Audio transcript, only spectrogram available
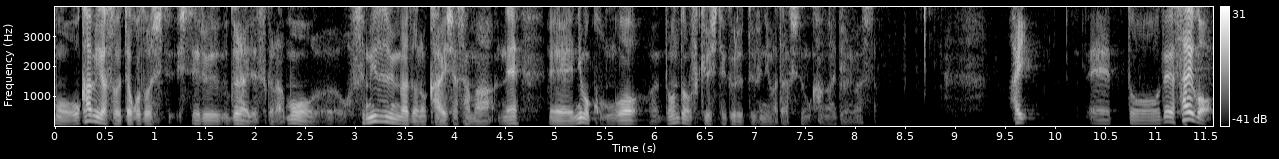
もうお上がそういったことをしているぐらいですからもう隅々までの会社様ね、えー、にも今後どんどん普及してくるというふうに私ども考えております。はいえー、っとで最後、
